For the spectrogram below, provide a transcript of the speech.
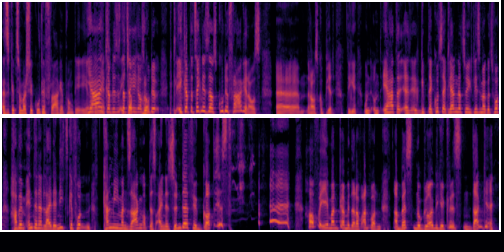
Also es gibt zum Beispiel gutefrage.de. Ja, ich glaube, das ist Ich glaub, tatsächlich aus gute, ich, glaube tatsächlich ist das aus gute Frage raus, äh, rauskopiert. Dinge. Und, und er hat, er, er gibt eine kurze Erklärung dazu, ich lese mal kurz vor. Habe im Internet leider nichts gefunden. Kann mir jemand sagen, ob das eine Sünde für Gott ist? Hoffe, jemand kann mir darauf antworten. Am besten nur gläubige Christen. Danke.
